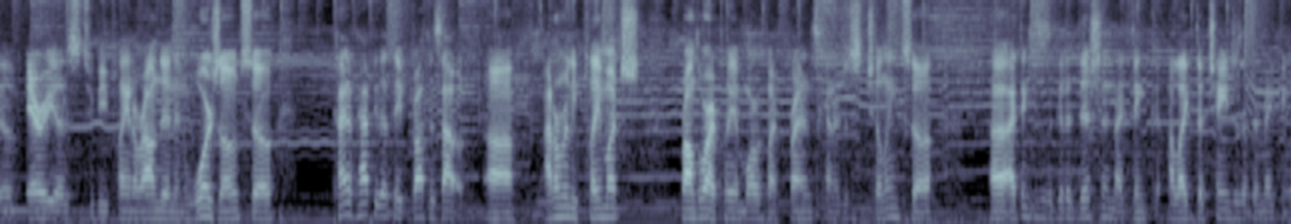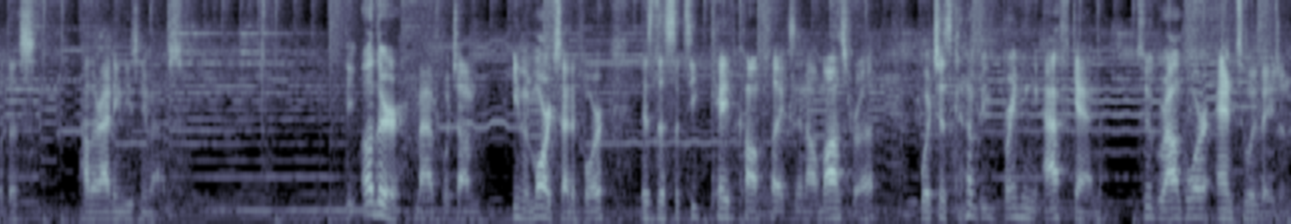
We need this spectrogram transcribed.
of areas to be playing around in in Warzone. So kind of happy that they brought this out. Uh, I don't really play much Ground War. I play it more with my friends, kind of just chilling. So uh, I think this is a good addition. I think I like the changes that they're making with this, how they're adding these new maps. The other map, which I'm even more excited for, is the Sattiq Cave Complex in Al Mazrah, which is going to be bringing Afghan to Ground War and to Evasion.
